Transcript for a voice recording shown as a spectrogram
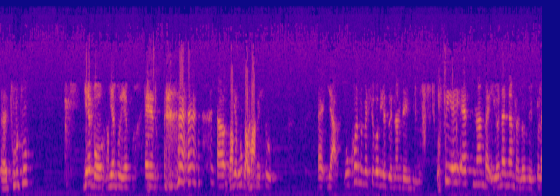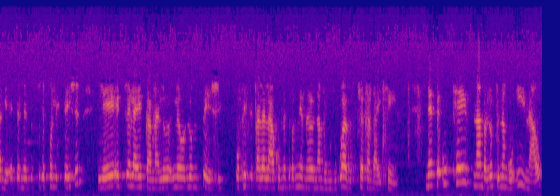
eh thuthu. Yebo yebo yebo um yebo ukhona umehluko um ya ukhona umehluko kulezo namba embili i-c a s number iyona number lozoyithola nge-s m s usuke e-police station le ekutshela igama lomseshi ophethe icala lakho mese bakunikeza nalo number ukuze ukwazi uku-track-a ngayo i-case mese u-case number logcina ngo-e now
